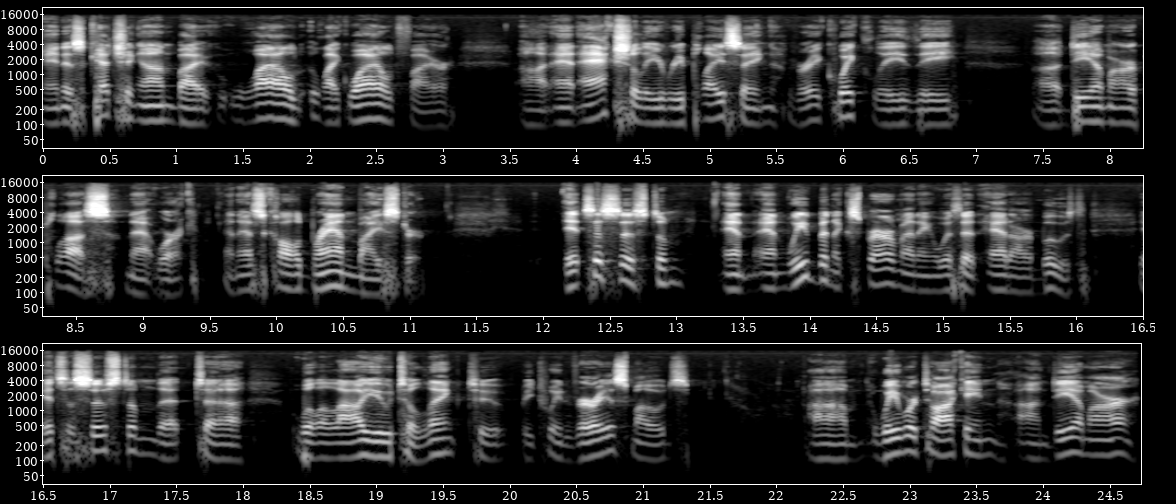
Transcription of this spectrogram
and is catching on by wild, like wildfire, uh, and actually replacing very quickly the uh, DMR Plus network, and that's called Brandmeister. It's a system, and, and we've been experimenting with it at our booth. It's a system that uh, will allow you to link to between various modes. Um, we were talking on DMR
